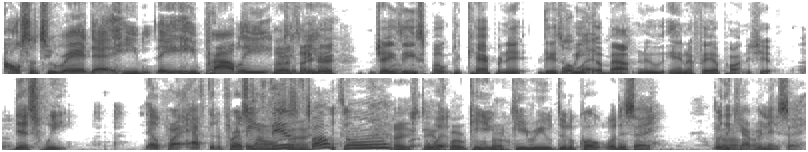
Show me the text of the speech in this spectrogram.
also too read that he they he probably Look, could be, here, Jay Z spoke to Kaepernick this What, week what? about new NFL partnership. this week. That was probably after the press He conference. I'm still spoke to him. Hey, still What- spoke to him you, though. Can you read through the quote? What did it say? What Uh, did Kaepernick say?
